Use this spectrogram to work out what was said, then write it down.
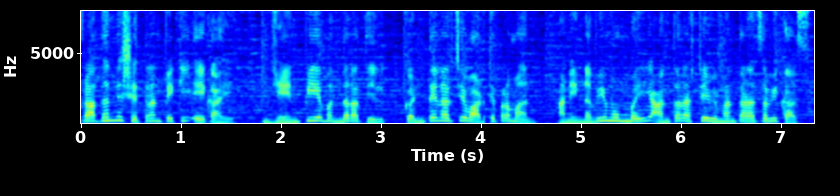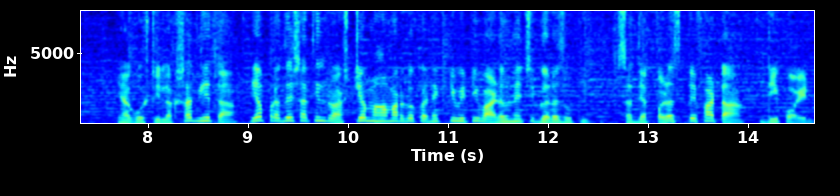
प्राधान्य क्षेत्रांपैकी एक आहे. जे एन पी ए बंदरातील कंटेनरचे वाढते प्रमाण आणि नवी मुंबई आंतरराष्ट्रीय विमानतळाचा विकास. या गोष्टी लक्षात घेता या प्रदेशातील राष्ट्रीय महामार्ग कनेक्टिव्हिटी वाढवण्याची गरज होती. सध्या पळसपे फाटा D point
